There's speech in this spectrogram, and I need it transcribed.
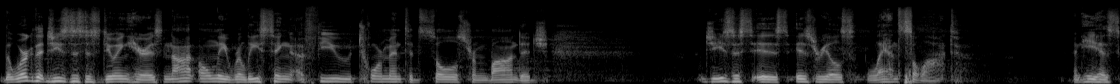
The work that Jesus is doing here is not only releasing a few tormented souls from bondage, Jesus is Israel's Lancelot, and he has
